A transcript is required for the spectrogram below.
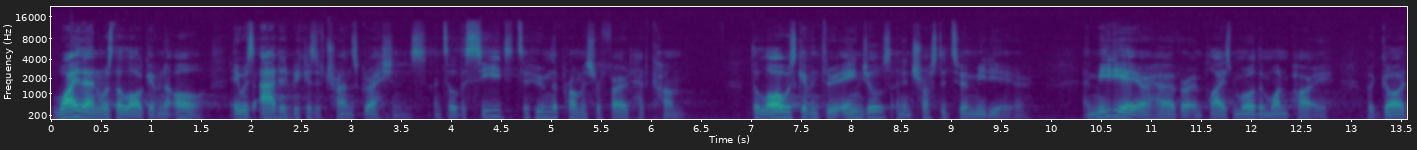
Why then was the law given at all? It was added because of transgressions, until the seed to whom the promise referred had come. The law was given through angels and entrusted to a mediator. A mediator, however, implies more than one party, but God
